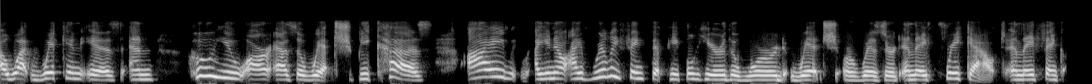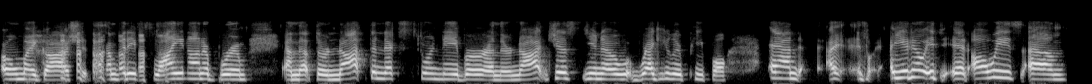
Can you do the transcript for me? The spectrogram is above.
uh, what Wiccan is and who you are as a witch because I, you know, I really think that people hear the word witch or wizard and they freak out and they think, oh my gosh, it's somebody flying on a broom and that they're not the next door neighbor and they're not just, you know, regular people. And I, you know, it, it always, um,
